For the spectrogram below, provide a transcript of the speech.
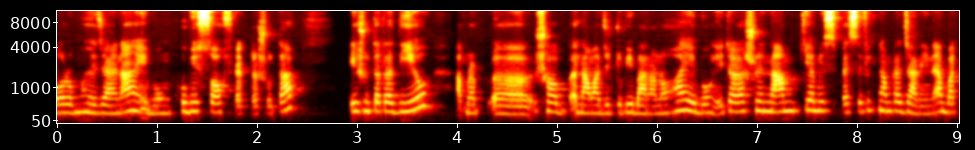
গরম হয়ে যায় না এবং খুবই সফট একটা সুতা। এই সুতাটা দিয়েও আপনার সব নামাজের টুপি বানানো হয় এবং এটার আসলে নাম কি আমি স্পেসিফিক নামটা জানি না বাট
